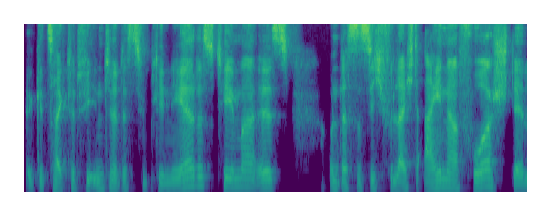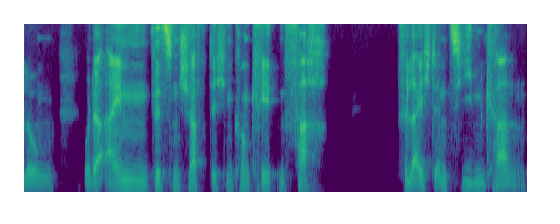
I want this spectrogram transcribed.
gezeigt hat, wie interdisziplinär das Thema ist und dass es sich vielleicht einer Vorstellung oder einem wissenschaftlichen konkreten Fach vielleicht entziehen kann.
